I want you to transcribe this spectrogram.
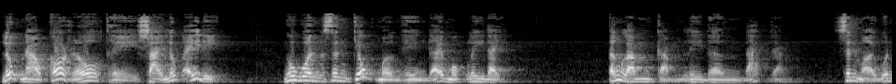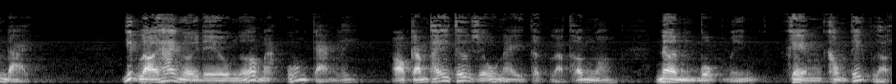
lúc nào có rượu thì sai lúc ấy đi. Ngô Quỳnh xin chúc mừng hiền đệ một ly đây. Tấn Lâm cầm ly đơn đáp rằng, xin mời huynh đại. Dứt lời hai người đều ngửa mặt uống cạn ly. Họ cảm thấy thứ rượu này thật là thơm ngon, nên buộc miệng khen không tiếc lời.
